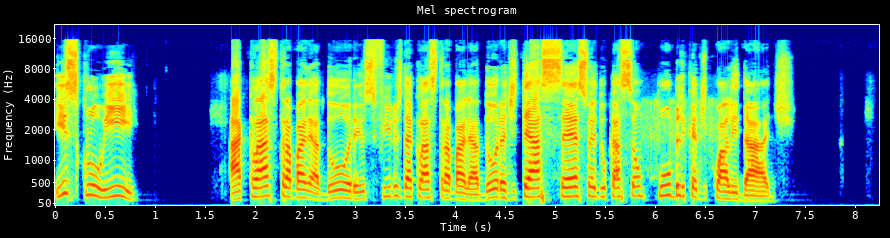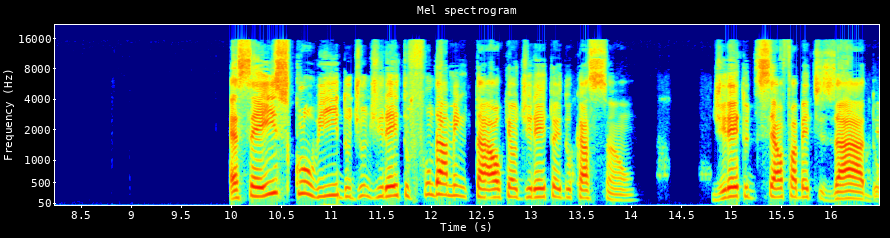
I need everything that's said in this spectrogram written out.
excluir a classe trabalhadora e os filhos da classe trabalhadora de ter acesso à educação pública de qualidade. É ser excluído de um direito fundamental, que é o direito à educação. Direito de ser alfabetizado,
